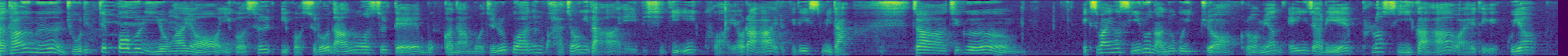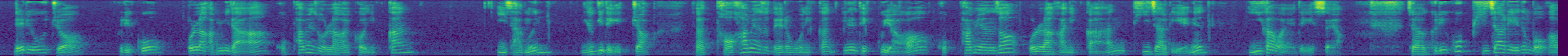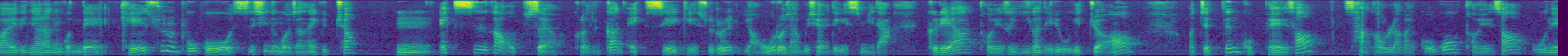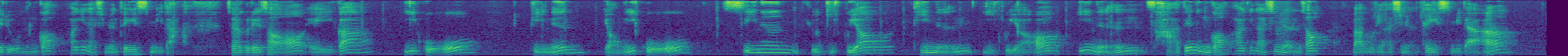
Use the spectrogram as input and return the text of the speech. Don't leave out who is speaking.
Speaker 1: 자, 다음은 조립제법을 이용하여 이것을 이것으로 나누었을 때 못과 나머지를 구하는 과정이다. A, B, C, D, E 구하여라. 이렇게 되어 있습니다. 자, 지금 x-2로 나누고 있죠. 그러면 A 자리에 플러스 2가 와야 되겠고요. 내려오죠. 그리고 올라갑니다. 곱하면서 올라갈 거니까 2, 3은 6이 되겠죠. 자, 더하면서 내려보니까 1 됐고요. 곱하면서 올라가니까 D 자리에는 2가 와야 되겠어요. 자, 그리고 B 자리에는 뭐가 와야 되냐라는 건데 개수를 보고 쓰시는 거잖아요. 그쵸? 음, x가 없어요. 그러니까 x의 개수를 0으로 잡으셔야 되겠습니다. 그래야 더해서 2가 내려오겠죠. 어쨌든 곱해서 4가 올라갈 거고 더해서 5 내려오는 거 확인하시면 되겠습니다. 자, 그래서 a가 2고 b는 0이고 C는 6이고요. D는 2고요. E는 4 되는 거 확인하시면서 마무리하시면 되겠습니다.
